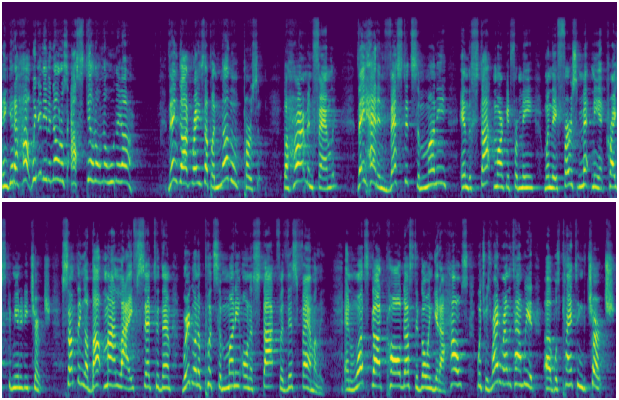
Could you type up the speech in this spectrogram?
and get a house. We didn't even know those. I still don't know who they are. Then God raised up another person, the Harmon family. They had invested some money in the stock market for me when they first met me at Christ Community Church. Something about my life said to them, We're going to put some money on a stock for this family. And once God called us to go and get a house, which was right around the time we had, uh, was planting the church,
